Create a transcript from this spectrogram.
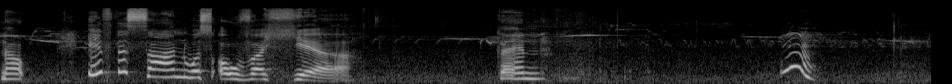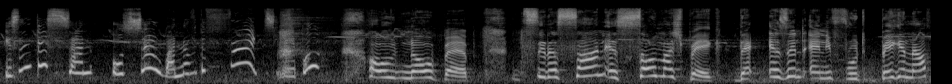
now, if the sun was over here, then Hmm. Isn't the sun also one of the fruits, Lebo? Oh no, Beb. See, the sun is so much big, there isn't any fruit big enough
